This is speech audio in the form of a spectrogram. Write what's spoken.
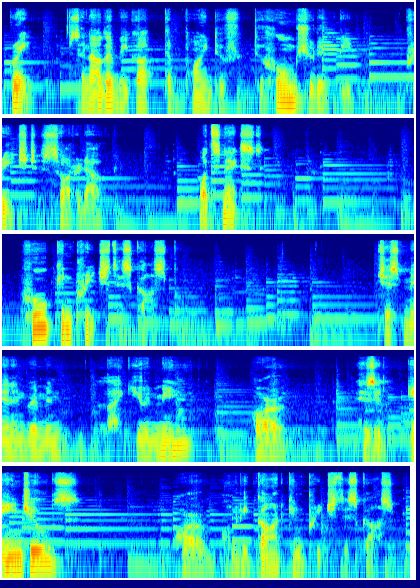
Great. So now that we got the point of to whom should it be preached sorted out, what's next? Who can preach this gospel? Just men and women like you and me? Or is it angels? Or only God can preach this gospel?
